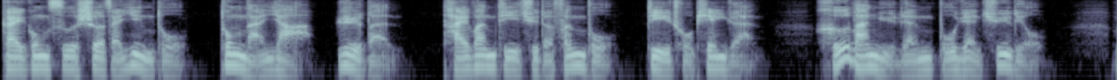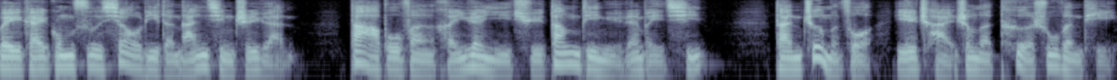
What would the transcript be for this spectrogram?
该公司设在印度、东南亚、日本、台湾地区的分部，地处偏远。荷兰女人不愿居留，为该公司效力的男性职员。大部分很愿意娶当地女人为妻，但这么做也产生了特殊问题。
